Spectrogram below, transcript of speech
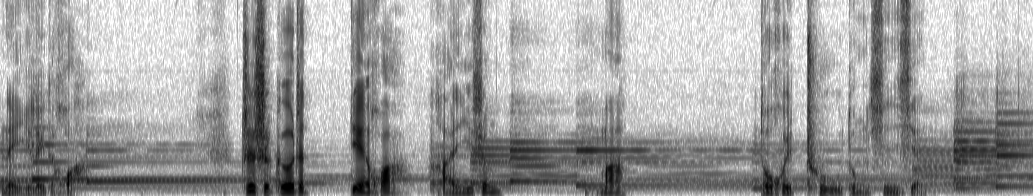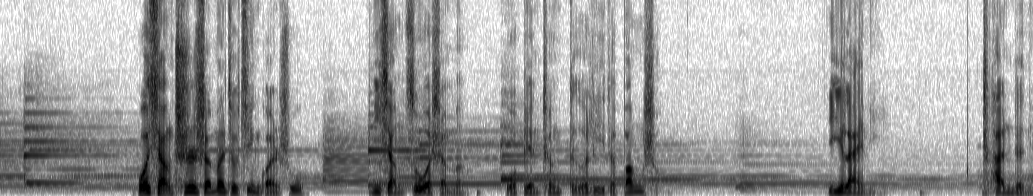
那一类的话。只是隔着电话喊一声“妈”，都会触动心弦。我想吃什么就尽管说，你想做什么，我变成得力的帮手，依赖你，搀着你，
